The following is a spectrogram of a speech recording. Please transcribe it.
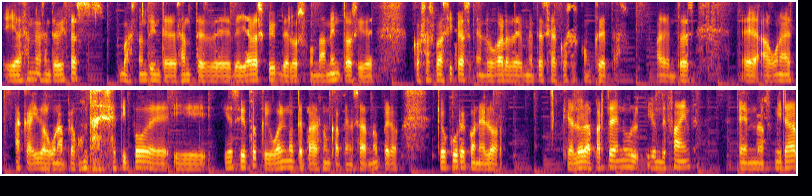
y hacen unas entrevistas bastante interesantes de, JavaScript, de los fundamentos y de cosas básicas en lugar de meterse a cosas concretas. ¿vale? Entonces, eh, alguna vez ha caído alguna pregunta de ese tipo y, es cierto que igual no te paras nunca a pensar, ¿no? Pero, ¿qué ocurre con el OR? Que el OR, aparte de null y undefined, nos mira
